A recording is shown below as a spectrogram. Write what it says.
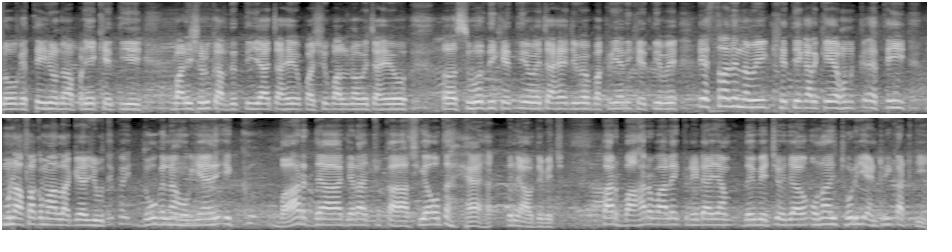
ਲੋਕ ਇੱਥੇ ਹੀ ਹੁਣ ਆਪਣੀ ਖੇਤੀ ਬਾੜੀ ਸ਼ੁਰੂ ਕਰ ਦਿੱਤੀ ਆ ਚਾਹੇ ਉਹ ਪਸ਼ੂ ਪਾਲਣ ਹੋਵੇ ਚਾਹੇ ਉਹ ਅ, ਸੂਅਰ ਦੀ ਖੇਤੀ ਹੋਵੇ ਚਾਹੇ ਜਿਵੇਂ ਬੱਕਰੀਆਂ ਦੀ ਖੇਤੀ ਹੋਵੇ। ਇਸ ਤਰ੍ਹਾਂ ਦੀ ਨਵੀਂ ਖੇਤੀ ਕਰਕੇ ਹੁਣ ਇੱਥੇ ਹੀ ਮੁਨਾਫਾ ਕਮਾਉਣ ਲੱਗ ਗਿਆ ਯੂਥ। ਦੇਖੋ ਦੋ ਗੱਲਾਂ ਹੋ ਗਈਆਂ। ਇੱਕ ਬਾਹਰ ਦਾ ਜਿਹੜਾ ਝੁਕਾਅ ਸੀ ਉਹ ਤਾਂ ਹੈ ਪੰਜਾਬ ਦੇ ਵਿੱਚ। ਪਰ ਬਾਹਰ ਵਾਲੇ ਕੈਨੇਡਾ ਜਾਂ ਦੇ ਵਿੱਚ ਜਾਂ ਉਹਨਾਂ ਦੀ ਥੋੜੀ ਐਂਟਰੀ ਘਟ ਗਈ।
